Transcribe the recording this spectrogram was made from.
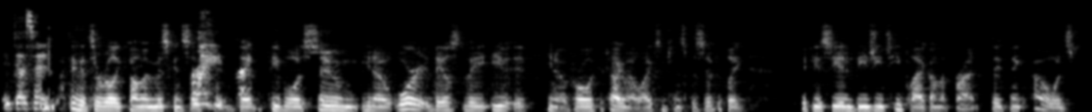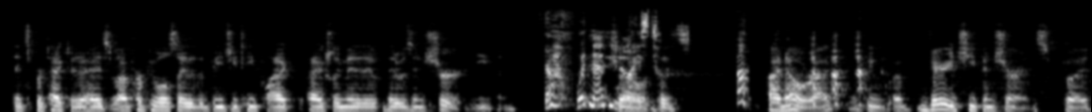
It doesn't. I think that's a really common misconception right, that people assume, you know, or they also they you know, if we're talking about Lexington specifically, if you see a BGT plaque on the front, they think, oh, it's it's protected. It has, I've heard people say that the BGT plaque actually made it that it was insured even. Oh, wouldn't that be so nice? I know, right? It'd be a very cheap insurance, but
